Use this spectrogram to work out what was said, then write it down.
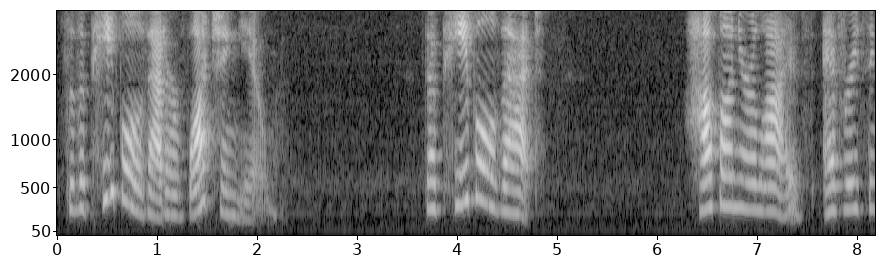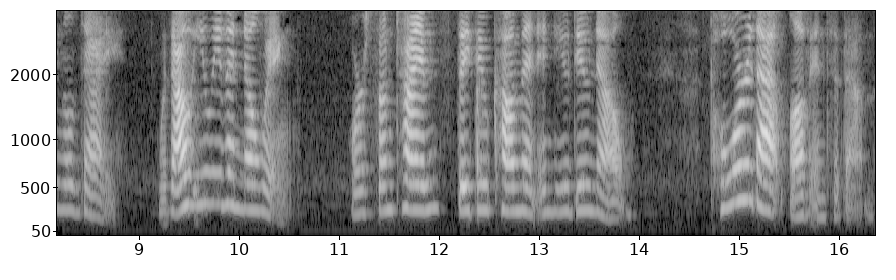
So the people that are watching you, the people that hop on your lives every single day without you even knowing, or sometimes they do comment and you do know, pour that love into them.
